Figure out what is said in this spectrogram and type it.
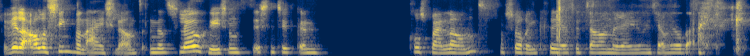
we willen alles zien van IJsland. En dat is logisch, want het is natuurlijk een kostbaar land. Oh, sorry, ik viel je totaal aan de reden, want jij wilde eigenlijk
